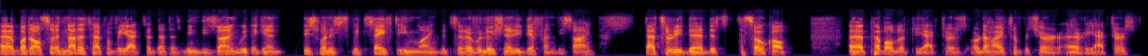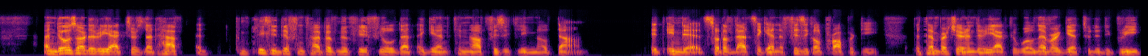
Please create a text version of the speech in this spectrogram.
Uh, but also another type of reactor that has been designed with, again, this one is with safety in mind. It's a revolutionary different design. That's the, the, the so-called uh, pebble reactors or the high temperature uh, reactors. And those are the reactors that have a completely different type of nuclear fuel that again cannot physically melt down. It, in the sort of that's again a physical property. The temperature in the reactor will never get to the degree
